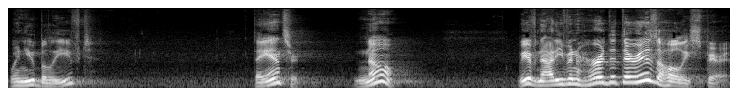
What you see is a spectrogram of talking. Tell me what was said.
when you believed? They answered, No. We have not even heard that there is a Holy Spirit.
